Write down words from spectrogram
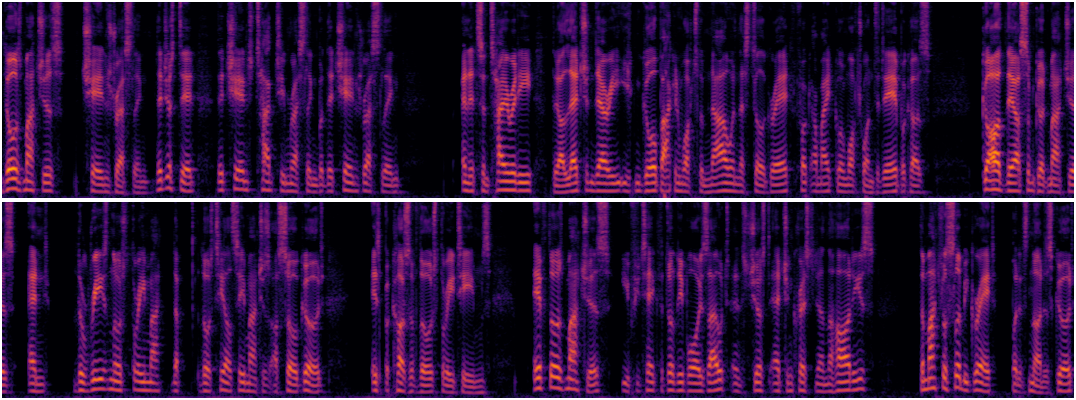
Those matches changed wrestling. They just did. They changed tag team wrestling, but they changed wrestling in its entirety. They are legendary. You can go back and watch them now, and they're still great. Fuck, I might go and watch one today because, God, they are some good matches. And the reason those three ma- the, those TLC matches are so good is because of those three teams. If those matches, if you take the Dudley Boys out and it's just Edge and Christian and the Hardys, the match will still be great, but it's not as good.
